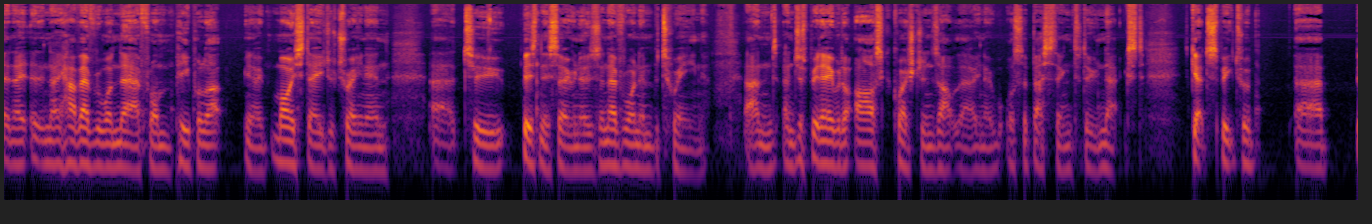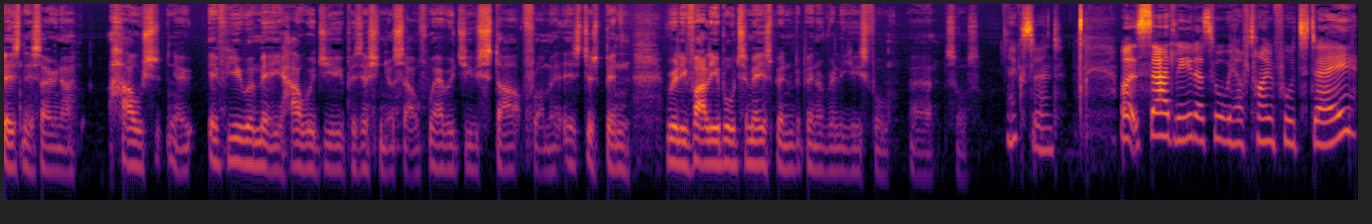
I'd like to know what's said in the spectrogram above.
and they, and they have everyone there from people at you know my stage of training uh, to business owners and everyone in between, and and just being able to ask questions out there. You know, what's the best thing to do next? Get to speak to a uh, business owner. How sh- you know if you were me, how would you position yourself? Where would you start from? It's just been really valuable to me. It's been been a really useful uh, source. Excellent. Well, sadly, that's all we have time for today.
